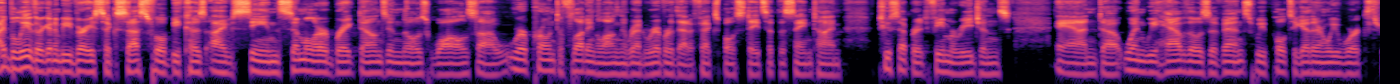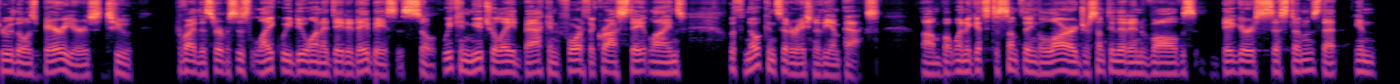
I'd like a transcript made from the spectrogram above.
I believe they're going to be very successful because I've seen similar breakdowns in those walls. Uh, we're prone to flooding along the Red River that affects both states at the same time, two separate FEMA regions. And uh, when we have those events, we pull together and we work through those barriers to provide the services like we do on a day to day basis. So we can mutual aid back and forth across state lines with no consideration of the impacts. Um, but when it gets to something large or something that involves bigger systems that in,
